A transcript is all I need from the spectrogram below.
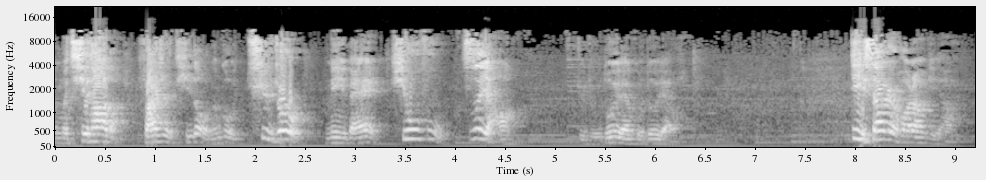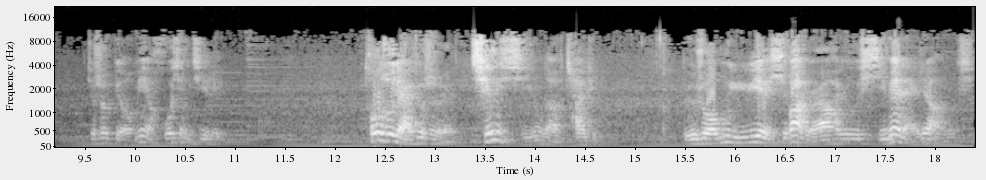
那么其他的，凡是提到能够去皱、美白、修复、滋养，就有多远滚多远吧。第三类化妆品啊，就是表面活性剂类，通俗点就是清洗用的产品，比如说沐浴液、洗发水啊，还有洗面奶这样的东西。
